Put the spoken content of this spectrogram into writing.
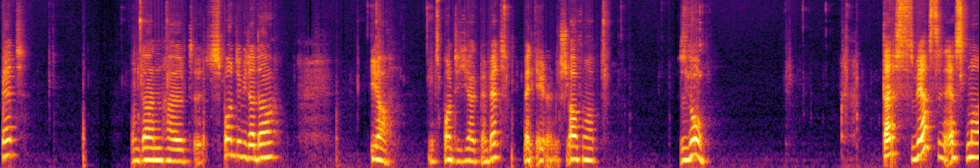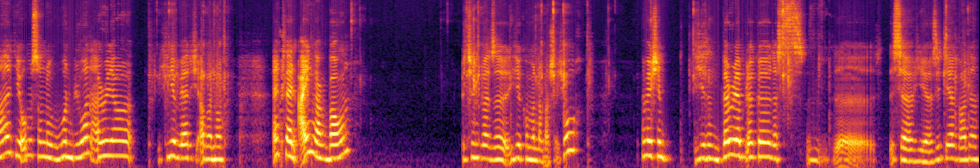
Bett. Und dann halt äh, spawnt ihr wieder da. ja, jetzt spawnt ihr hier halt mein Bett, wenn ihr geschlafen habt. So. Das wär's denn erstmal. Hier oben ist so eine 1v1-Area. Hier werde ich aber noch einen kleinen Eingang bauen. Beziehungsweise hier kommt man dann wahrscheinlich hoch. Dann ich den, hier sind Barrier-Blöcke. Das äh, ist ja hier, seht ihr ja gerade.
